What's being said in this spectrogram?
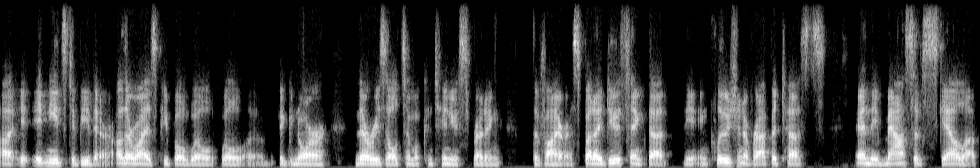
uh, it, it, needs to be there. Otherwise, people will, will uh, ignore their results and will continue spreading the virus. But I do think that the inclusion of rapid tests and the massive scale up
